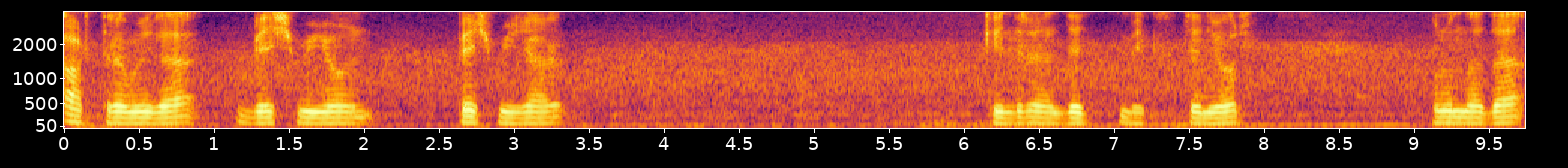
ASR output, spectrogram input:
arttırımıyla 5 milyon 5 milyar gelir elde etmek isteniyor. Bununla da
